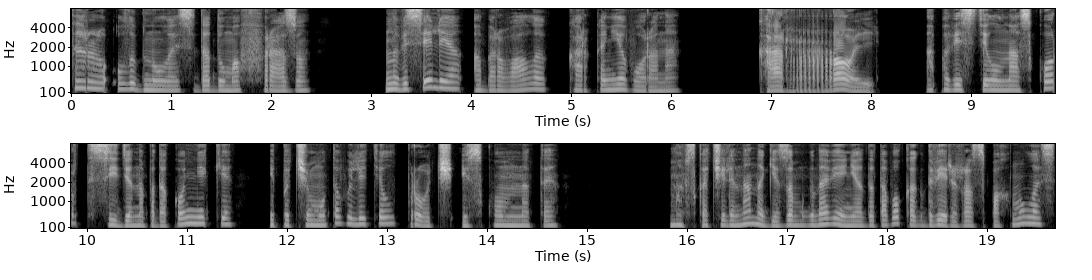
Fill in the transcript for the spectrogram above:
Терра улыбнулась, додумав фразу. Но веселье оборвало карканье ворона. «Король!» — оповестил нас Корт, сидя на подоконнике, и почему-то вылетел прочь из комнаты. Мы вскочили на ноги за мгновение до того, как дверь распахнулась,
